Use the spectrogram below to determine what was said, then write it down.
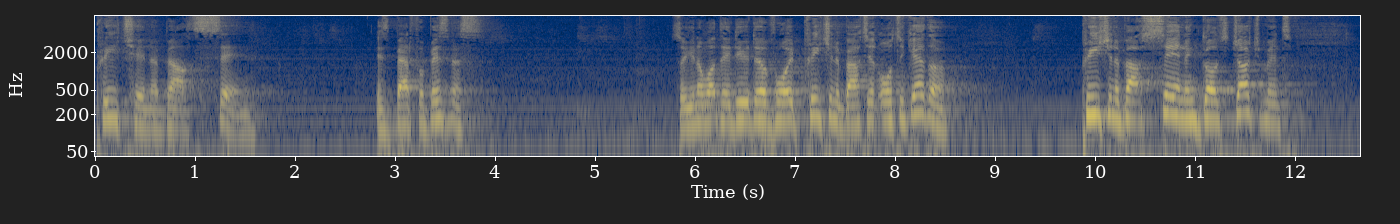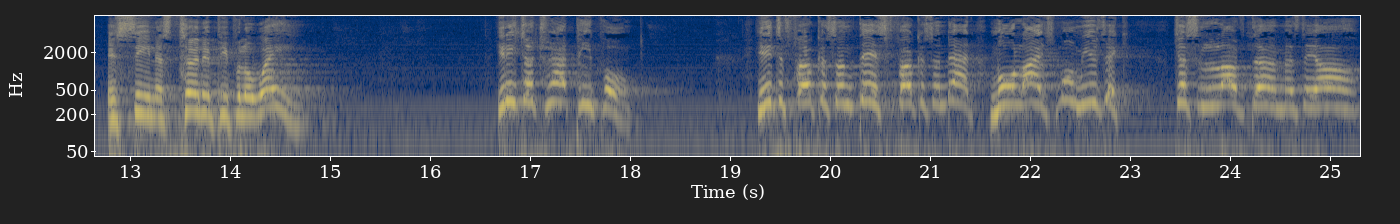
preaching about sin is bad for business. So, you know what they do to avoid preaching about it altogether? Preaching about sin and God's judgment is seen as turning people away. You need to attract people. You need to focus on this, focus on that. More lights, more music. Just love them as they are.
